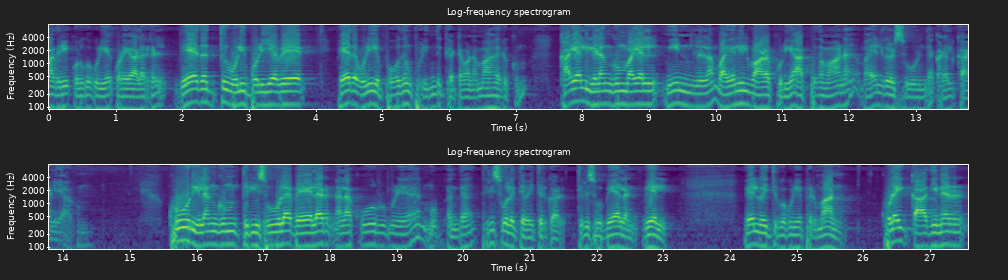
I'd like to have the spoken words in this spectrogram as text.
மாதிரி கொடுக்கக்கூடிய கொடையாளர்கள். வேதத்து ஒளி பொழியவே பேத ஒளி எப்போதும் பொழிந்து கேட்டவனமாக இருக்கும். கயல் இளங்கும் வயல் மீன்கள்லாம் வயலில் வாழக்கூடிய அற்புதமான வயல்கள் சூழ்ந்த கடல்காளியாகும் கூர் இளங்கும் திரிசூல வேலர் நல்லா கூர்முடைய அந்த திரிசூலத்தை வைத்திருக்கார். திரிசூ வேலன் வேல். வேல் வைத்திருக்கக்கூடிய பெருமான். குலை காதினர்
